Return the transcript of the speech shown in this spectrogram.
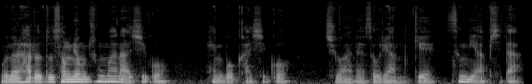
오늘 하루도 성령 충만하시고 행복하시고 주 안에서 우리 함께 승리합시다.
